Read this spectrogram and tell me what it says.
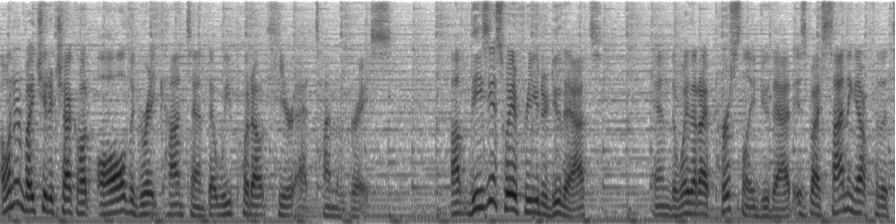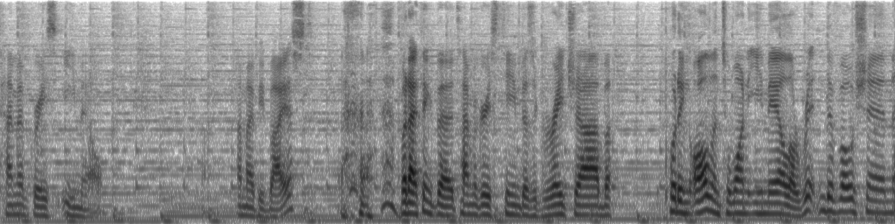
I want to invite you to check out all the great content that we put out here at Time of Grace. Um, the easiest way for you to do that, and the way that I personally do that, is by signing up for the Time of Grace email. I might be biased, but I think the Time of Grace team does a great job putting all into one email a written devotion,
